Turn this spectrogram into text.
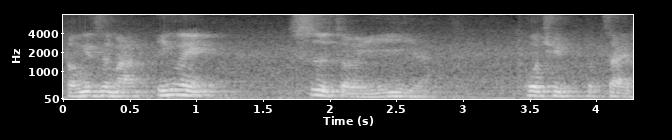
懂意思吗？因为逝者已矣啊，过去不在了，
